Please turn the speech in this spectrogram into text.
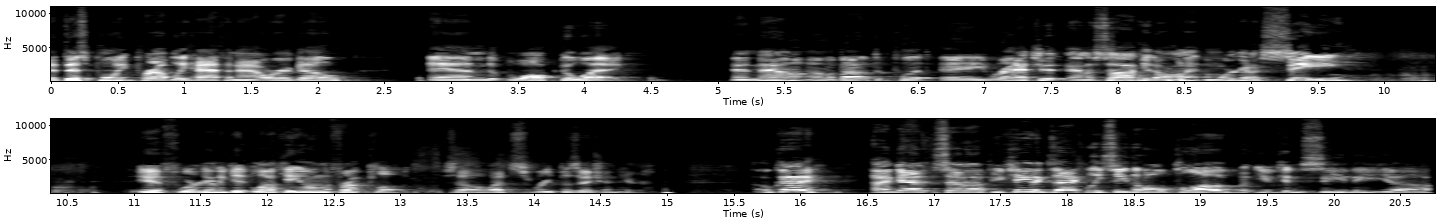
at this point, probably half an hour ago and walked away. And now I'm about to put a ratchet and a socket on it and we're gonna see if we're gonna get lucky on the front plug. So let's reposition here. Okay, I got it set up. You can't exactly see the whole plug, but you can see the uh,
